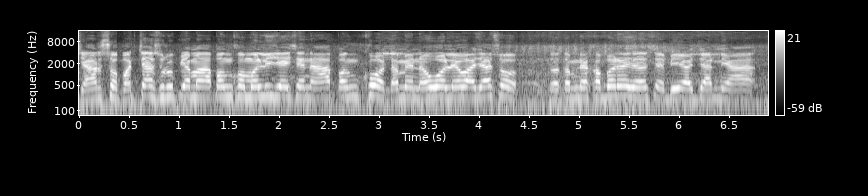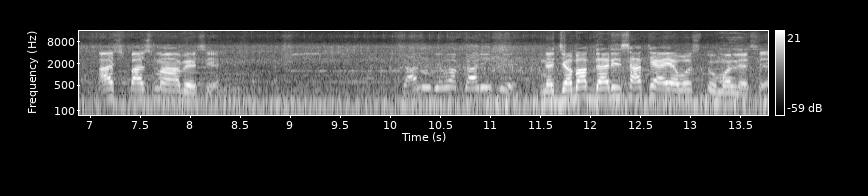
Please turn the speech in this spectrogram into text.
ચારસો પચાસ રૂપિયામાં આ પંખો મળી જાય છે ને આ પંખો તમે નવો લેવા જશો તો તમને ખબર જ હશે બે હજારની આ આસપાસમાં આવે છે. ચાલુ જવાબદારી છે. ને જવાબદારી સાથે આ વસ્તુ મળે છે.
